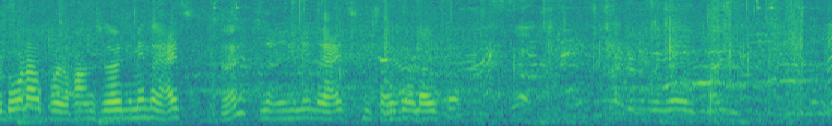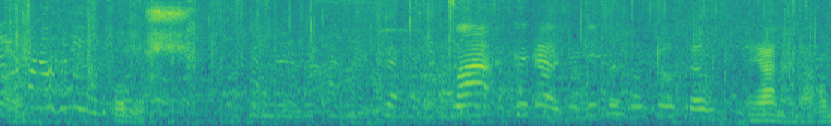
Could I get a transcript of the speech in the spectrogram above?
Ja, we gewoon doorlopen, we gaan ze in de minderheid. Ze zijn in de minderheid, we moeten ook doorlopen. Folders. Maar kijk uit, dit is wel zo groot. Ja, nou daarom.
